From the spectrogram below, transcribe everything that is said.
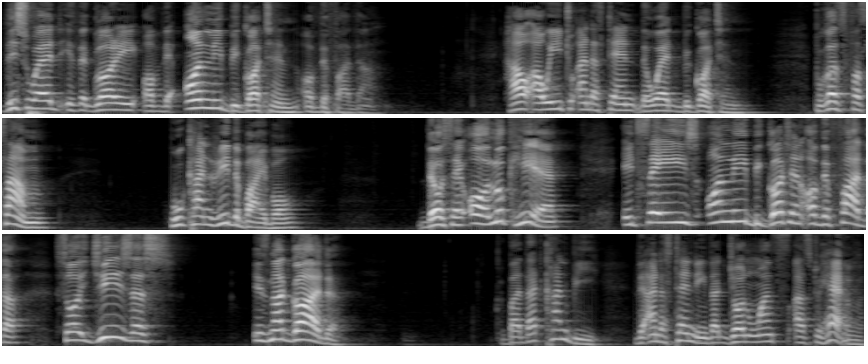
This word is the glory of the only begotten of the Father. How are we to understand the word begotten? Because for some, who can't read the Bible, they'll say, Oh, look here. It says only begotten of the Father. So Jesus is not God. But that can't be the understanding that John wants us to have,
